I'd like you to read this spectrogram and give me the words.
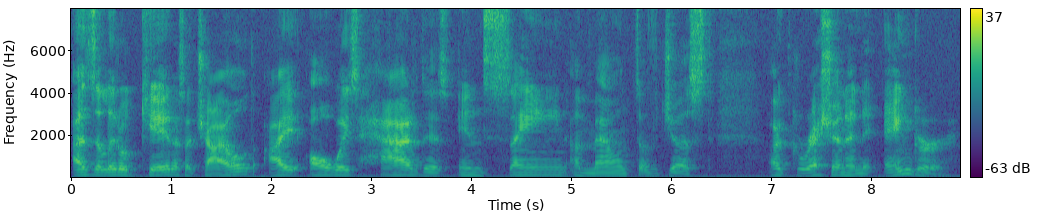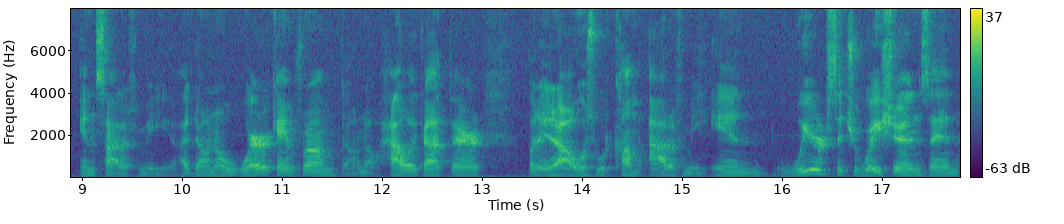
as a little kid as a child i always had this insane amount of just aggression and anger inside of me. I don't know where it came from don't know how it got there but it always would come out of me in weird situations. And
